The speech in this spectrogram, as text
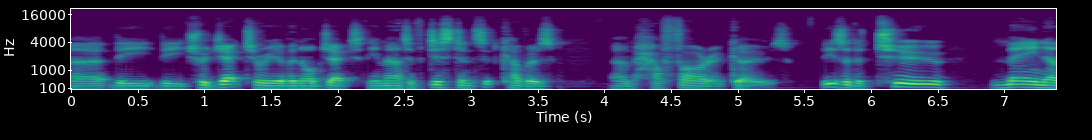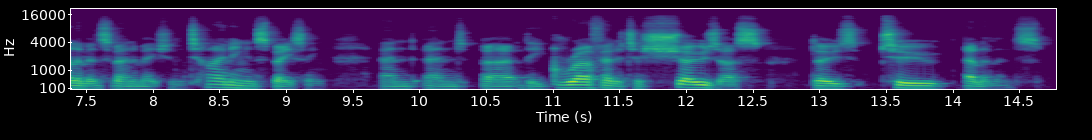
uh, the, the trajectory of an object, the amount of distance it covers, um, how far it goes. These are the two main elements of animation, timing and spacing. And, and uh, the graph editor shows us those two elements.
